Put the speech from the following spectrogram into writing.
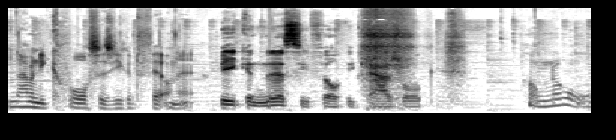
I how many courses you could fit on it. Beacon this, you filthy casual. Oh no.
